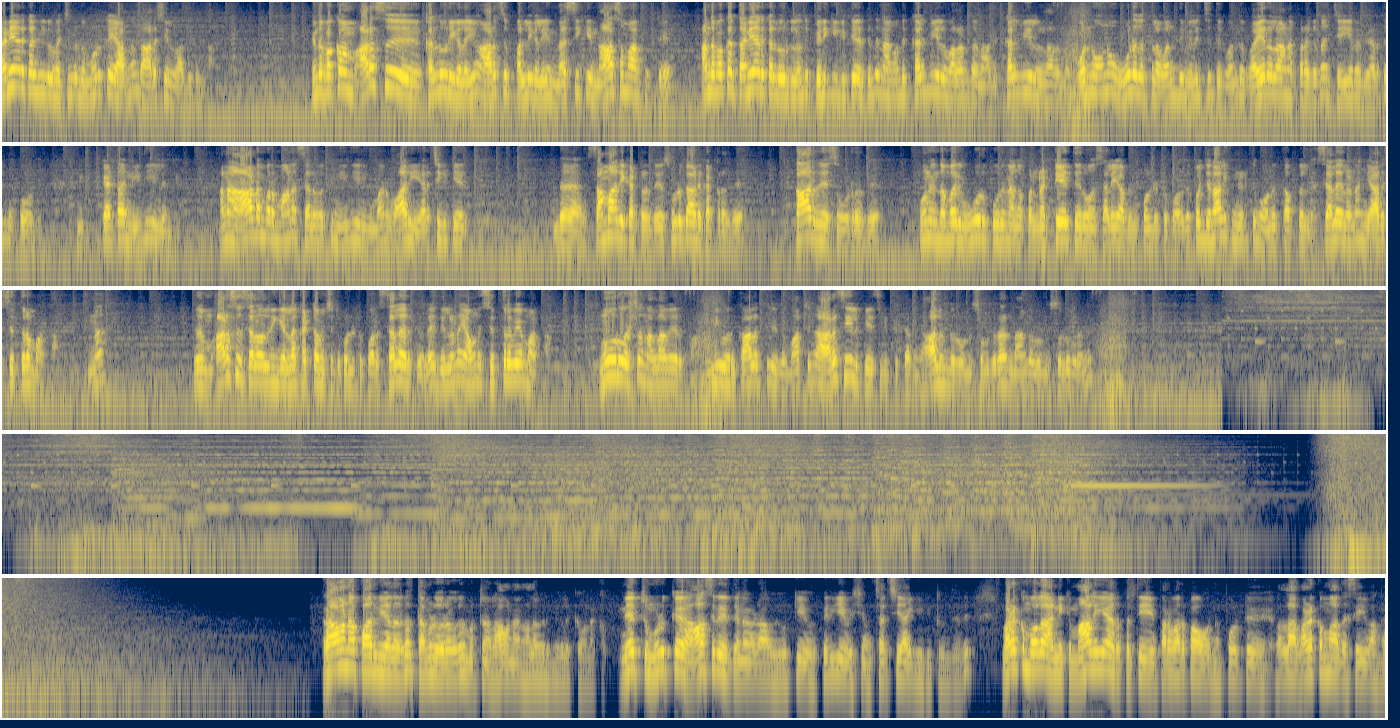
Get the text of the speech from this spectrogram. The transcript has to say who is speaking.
Speaker 1: தனியார் கல்விகள் வச்சுங்கிறது முழுக்க யாருன்னா இந்த அரசியல்வாதிகள் தான். இந்த பக்கம் அரசு கல்லூரிகளையும் அரசு பள்ளிகளையும் நசுக்கி நாசமாக்கிட்டு அந்த பக்கம் தனியார் கல்லூரிகள் வந்து பெருக்கிக்கிட்டே இருக்குது. நாங்கள் வந்து கல்வியில் வளர்ந்த நாடு கல்வியில் நடந்த ஒன்று ஒன்றும் ஊடகத்தில் வந்து வெளிச்சத்துக்கு வந்து வைரலான பிறகு தான் செய்கிற இடத்துக்கு போகுது. கேட்டால் நிதி இல்லைங்க ஆனால் ஆடம்பரமான செலவுக்கு நிதியை நீங்கள் மாதிரி வாரி இறச்சிக்கிட்டே இருக்குது இந்த சமாதி கட்டுறது சுடுகாடு கட்டுறது கார் ரேஸ் விடுறது ஒன்று இந்த மாதிரி ஊருக்கு ஊர் நாங்கள் இப்போ நட்டே தீருவோம் சிலை அப்படின்னு கொண்டுட்டு போகிறது கொஞ்ச நாளைக்கு நிறுத்துங்க ஒன்றும் தப்பு இல்லை. சிலை இல்லைன்னா இங்கே யாரும் சித்திர மாட்டான். என்ன? இது அரசு செலவில் நீங்கள் எல்லாம் கட்டமைச்சிட்டு கொண்டுட்டு போகிற சிலை இருக்குதுல்ல இது இல்லைன்னா அவனும் சித்திரவே மாட்டான். நூறு வருஷம் நல்லாவே இருப்பான். இனி ஒரு காலத்தில் இதை மாற்றுங்க அரசியல் பேசிக்கிட்டு இருக்காருங்க ஆளுநர் ஒன்று சொல்கிறார் நாங்கள் ஒன்று சொல்லுகிறோன்னு ராவணா பார்வையாளர்கள் தமிழ் உறவுகள் மற்றும் ராவணா நலவிருந்துகளுக்கு வணக்கம். நேற்று முழுக்க ஆசிரியர் தின விழாவை ஒட்டி ஒரு பெரிய விஷயம் சர்ச்சையாகிக்கிட்டு இருந்தது. வழக்கம் போல் அன்றைக்கி மாலையே அதை பற்றி பரபரப்பாக ஒன்று போட்டு வல்லா வழக்கமாக அதை செய்வாங்க.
